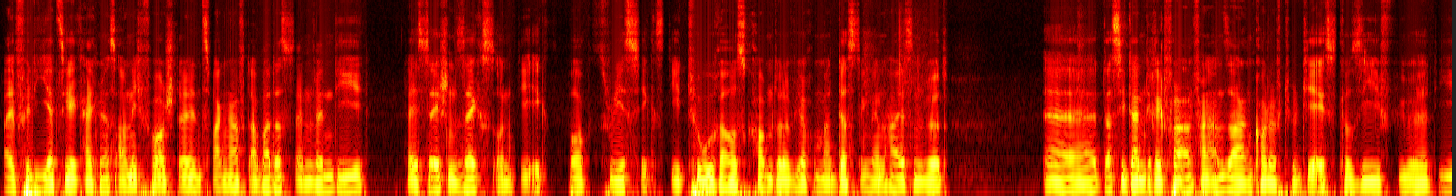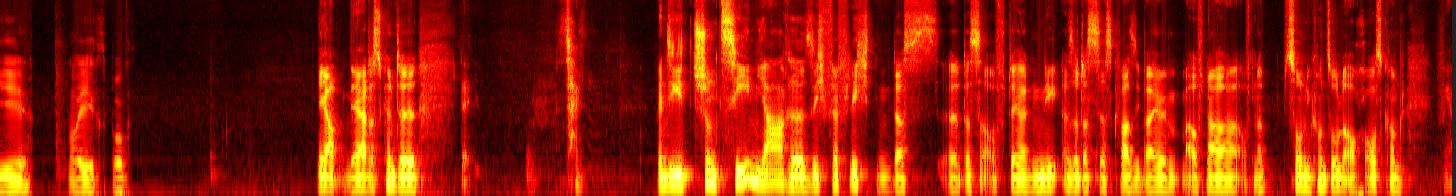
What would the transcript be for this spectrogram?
weil für die jetzige kann ich mir das auch nicht vorstellen, zwanghaft, aber dass dann, wenn die PlayStation 6 und die Xbox 360 2 rauskommt oder wie auch immer das Ding dann heißen wird, äh, dass sie dann direkt von Anfang an sagen, Call of Duty exklusiv für die neue Xbox. Ja, ja, das könnte. Ist halt, wenn sie schon zehn Jahre sich verpflichten, dass äh, das auf der, ne also dass das quasi bei auf einer auf einer Sony-Konsole auch rauskommt, wer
